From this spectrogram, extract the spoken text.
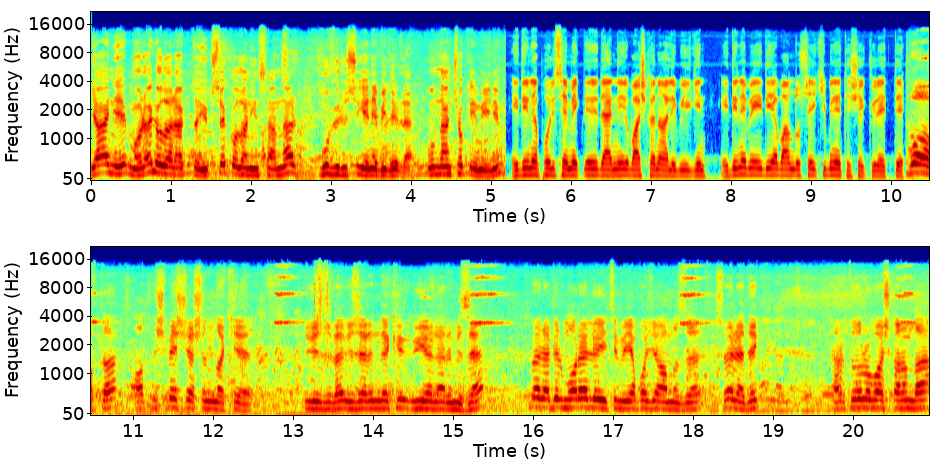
Yani moral olarak da yüksek olan insanlar bu virüsü yenebilirler. Bundan çok eminim. Edirne Polis Emekleri Derneği Başkanı Ali Bilgin, Edirne Belediye Bandosu ekibine teşekkür etti. Bu hafta 65 yaşındaki ve üzerindeki üyelerimize böyle bir moral eğitimi yapacağımızı söyledik. Ertuğrul Başkanım da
